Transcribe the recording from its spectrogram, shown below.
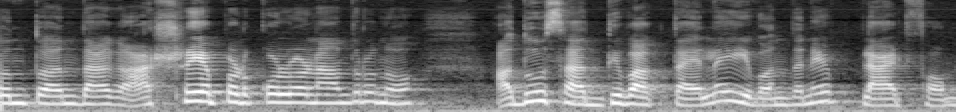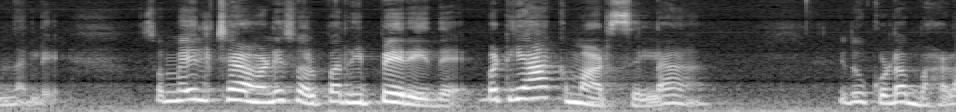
ಬಂತು ಅಂದಾಗ ಆಶ್ರಯ ಪಡ್ಕೊಳ್ಳೋಣ ಅಂದ್ರೂ ಅದು ಸಾಧ್ಯವಾಗ್ತಾ ಇಲ್ಲ ಈ ಒಂದನೇ ಪ್ಲ್ಯಾಟ್ಫಾರ್ಮ್ನಲ್ಲಿ ಸೊ ಮೇಲ್ಛಾವಣಿ ಸ್ವಲ್ಪ ರಿಪೇರಿ ಇದೆ. ಬಟ್ ಯಾಕೆ ಮಾಡಿಸಿಲ್ಲ? ಇದು ಕೂಡ ಬಹಳ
